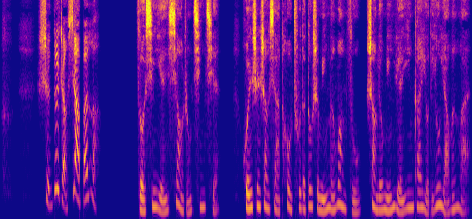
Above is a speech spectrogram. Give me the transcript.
沈队长下班了。左心言笑容亲切，浑身上下透出的都是名门望族上流名媛应该有的优雅温婉，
